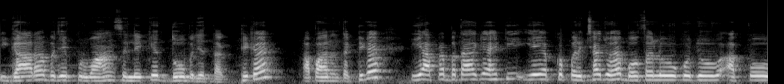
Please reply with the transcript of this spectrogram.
ग्यारह बजे पूर्वाहन से लेकर दो बजे तक, ठीक है? अपहरण तक ठीक है? ये आपका बताया गया है कि ये आपका परीक्षा जो है, बहुत सारे लोगों को जो आपको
